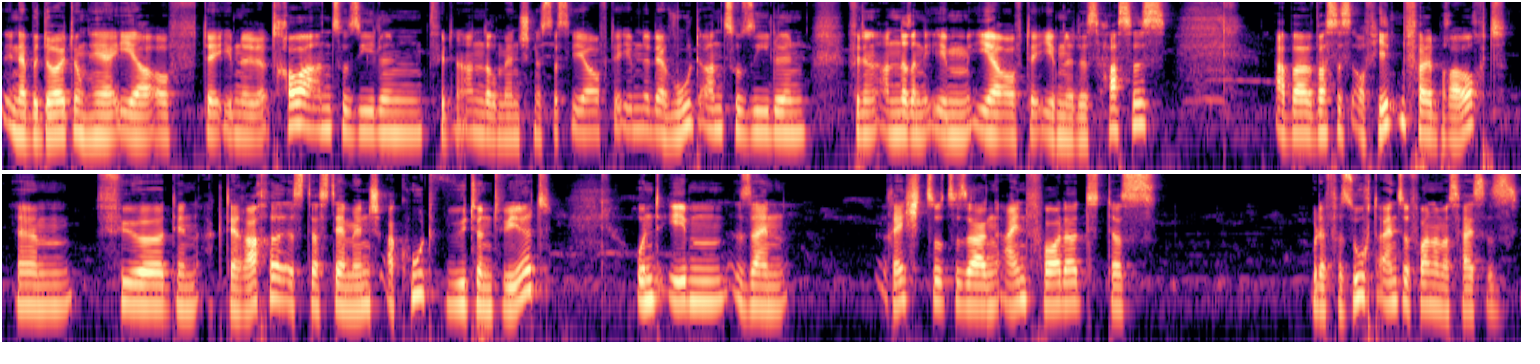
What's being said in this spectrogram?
in der Bedeutung her eher auf der Ebene der Trauer anzusiedeln, für den anderen Menschen ist das eher auf der Ebene der Wut anzusiedeln, für den anderen eben eher auf der Ebene des Hasses. Aber was es auf jeden Fall braucht ähm, für den Akt der Rache, ist, dass der Mensch akut wütend wird und eben sein Recht sozusagen einfordert, dass oder versucht einzufordern, was heißt, es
